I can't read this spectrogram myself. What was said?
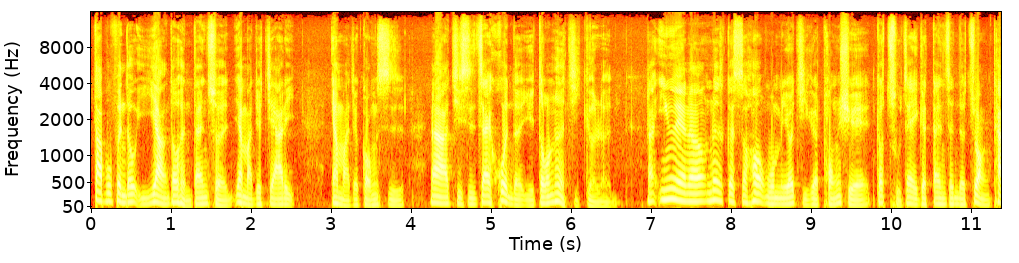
大部分都一样，都很单纯，要么就家里，要么就公司。那其实，在混的也都那几个人。那因为呢，那个时候我们有几个同学都处在一个单身的状态，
